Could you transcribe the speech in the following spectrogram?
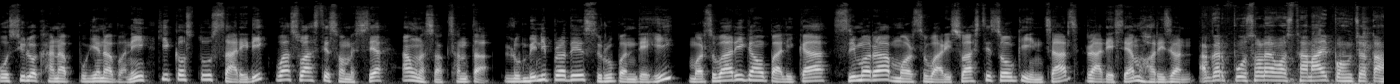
पोसिलो खाना पुगेन भने के कस्तो शारीरिक वा स्वास्थ्य समस्या आउन सक्छन् त? लुम्बिनी प्रदेश रूपन्देही, मर्सवारी गाउँपालिका, सिमरा मर्सवारी स्वास्थ्य चौकी इंचार्ज राधेश्याम हरिजन। अगर पोषण अवस्था नहीं पहुँचता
